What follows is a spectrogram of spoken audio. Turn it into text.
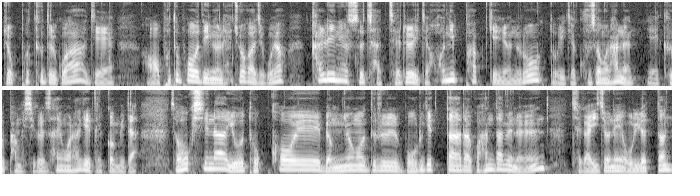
쪽 포트들과 이제 어, port forwarding을 해줘 가지고요. Kali Linux 자체를 이제 honeypot 개념으로 또 이제 구성을 하는 예, 그 방식을 사용을 하게 될 겁니다. 그래서 혹시나 요 Docker의 명령어들을 모르겠다라고 한다면은 제가 이전에 올렸던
